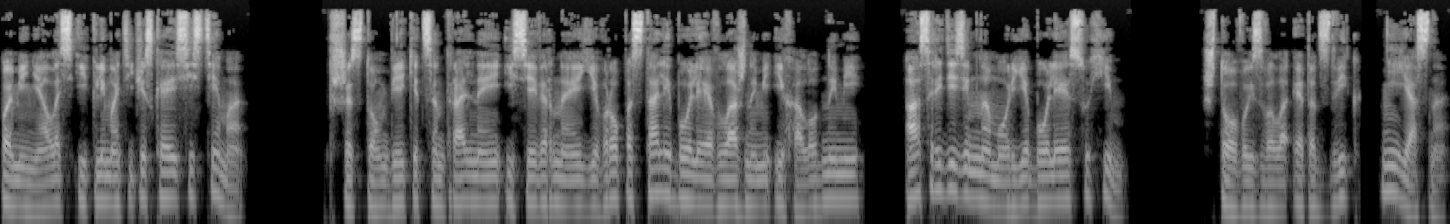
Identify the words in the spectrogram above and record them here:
Поменялась и климатическая система. В VI веке Центральная и Северная Европа стали более влажными и холодными, а Средиземноморье более сухим. Что вызвало этот сдвиг, неясно.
